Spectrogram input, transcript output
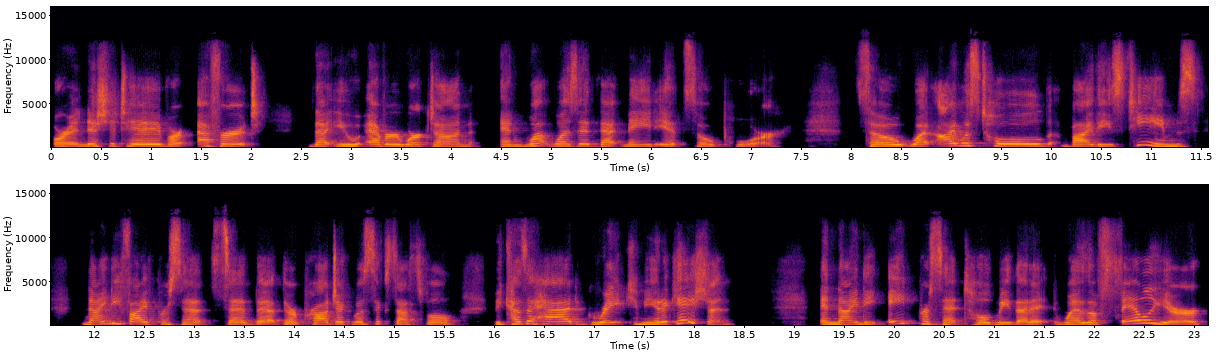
or initiative or effort that you ever worked on and what was it that made it so poor? So, what I was told by these teams, 95% said that their project was successful because it had great communication. And 98% told me that it was a failure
